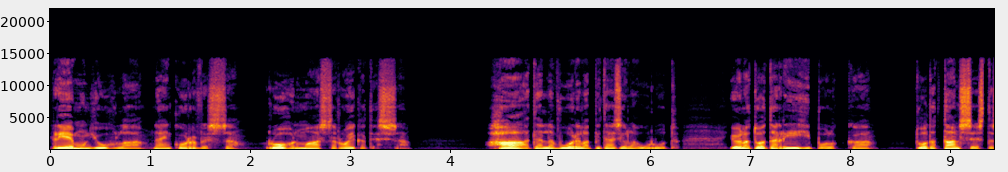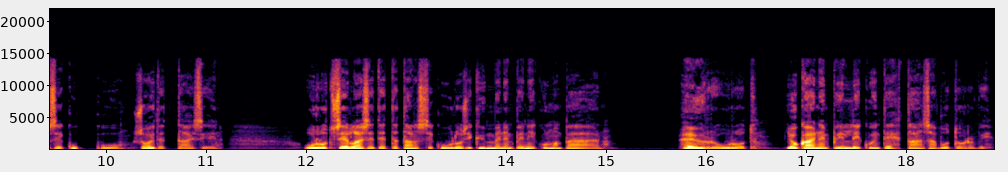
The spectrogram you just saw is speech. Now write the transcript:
Riemun juhlaa näin korvessa ruohon maassa roikatessa. Haa, tällä vuorella pitäisi olla urut, joilla tuota riihipolkkaa, tuolta tansseesta se kukkuu, soitettaisiin. Urut sellaiset, että tanssi kuuluisi kymmenen penikulman päähän. Höyryurut, jokainen pilli kuin tehtaan savutorvi.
